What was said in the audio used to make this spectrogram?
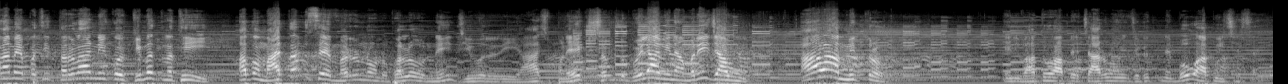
પામે પછી તરવાની કોઈ કિંમત નથી. અબ માતમ સે મરનો ભલો નહીં જીવરી આજ પણ એક શબ્દ બોલ્યા વિના મરી જાવું આવા મિત્રો. એની વાતો આપણે ચારણો જગતને બહુ આપી છે સાહેબ.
